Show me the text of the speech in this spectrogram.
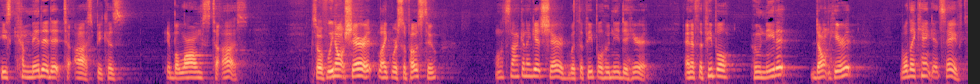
He's committed it to us because it belongs to us. So if we don't share it like we're supposed to, well, it's not going to get shared with the people who need to hear it. And if the people who need it don't hear it, well, they can't get saved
